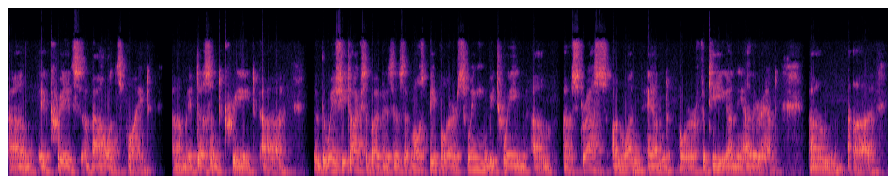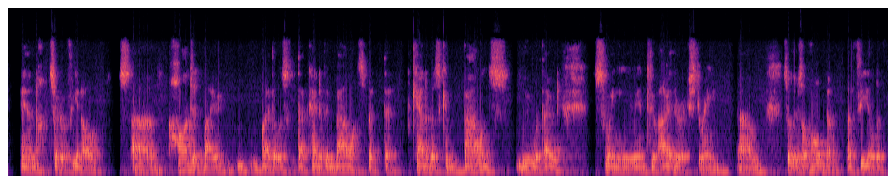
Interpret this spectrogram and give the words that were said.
Um, it creates a balance point. Um, it doesn't create. Uh, the way she talks about it is, is that most people are swinging between um, uh, stress on one end or fatigue on the other end, um, uh, and sort of you know uh, haunted by by those that kind of imbalance, but that cannabis can balance you without swinging you into either extreme. Um, so there's a whole bit, a field of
